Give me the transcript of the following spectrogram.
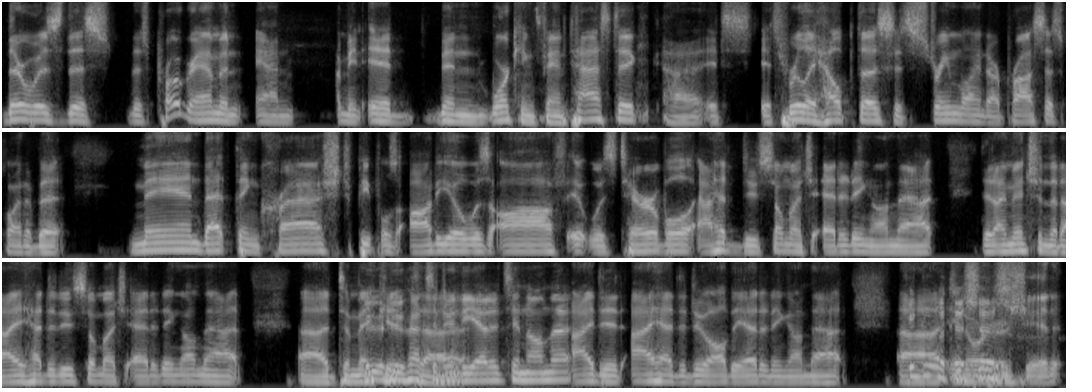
there was this this program, and and I mean it had been working fantastic. Uh, it's it's really helped us. It's streamlined our process quite a bit. Man, that thing crashed. People's audio was off. It was terrible. I had to do so much editing on that. Did I mention that I had to do so much editing on that uh, to make Who, it? who had to uh, do the editing on that? I did. I had to do all the editing on that. Uh, in order- is? Appreciate it.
